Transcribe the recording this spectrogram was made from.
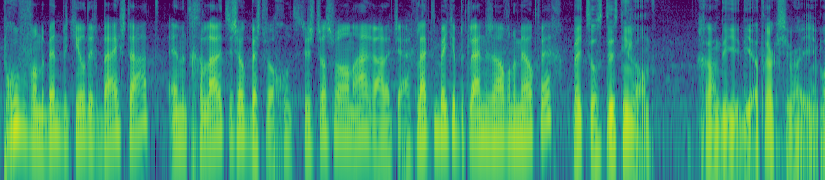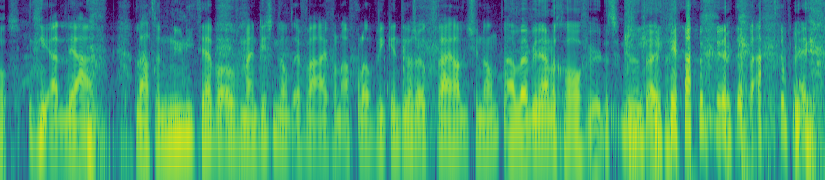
proeven van de band, dat je heel dichtbij staat. En het geluid is ook best wel goed. Dus het was wel een aanradertje eigenlijk. Lijkt een beetje op de kleine zaal van de Melkweg. Beetje als Disneyland. Gewoon die, die attractie waar je in was. ja, ja, laten we het nu niet hebben over mijn Disneyland-ervaring van afgelopen weekend. Die was ook vrij hallucinant. Nou, we hebben hier nog een half uur, dus we kunnen het even... Ja, we kunnen het even uitgebreid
